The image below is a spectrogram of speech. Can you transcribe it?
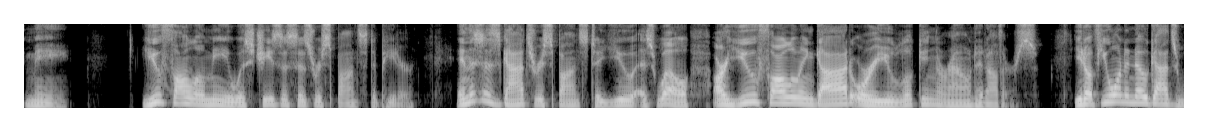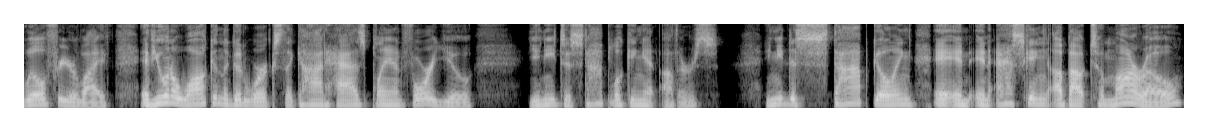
me. You follow me was Jesus' response to Peter. And this is God's response to you as well. Are you following God or are you looking around at others? You know, if you want to know God's will for your life, if you want to walk in the good works that God has planned for you, you need to stop looking at others. You need to stop going and, and asking about tomorrow,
